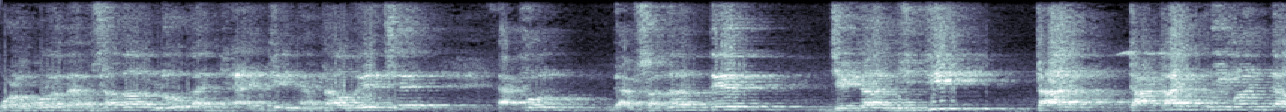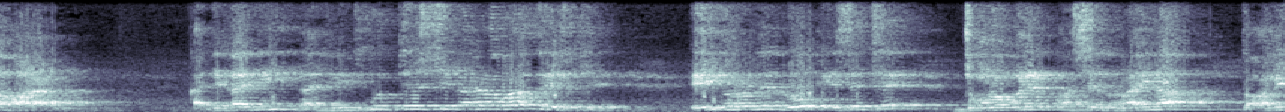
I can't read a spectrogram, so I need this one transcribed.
বড় বড় ব্যবসাদার লোক আজকে নেতা হয়েছে। এখন ব্যবসাদারদের যেটা নীতি তার টাকার পরিমাণটা বাড়ানো। কাজে কাজে রাজনীতি করতে এসছে, টাকাটা বাড়াতে এসছে। এই ধরনের লোক এসেছে, জনগণের পাশে দাঁড়ায় না। তো আমি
